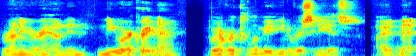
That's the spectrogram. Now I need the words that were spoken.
running around in New York right now, Wherever Columbia University is, I admit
